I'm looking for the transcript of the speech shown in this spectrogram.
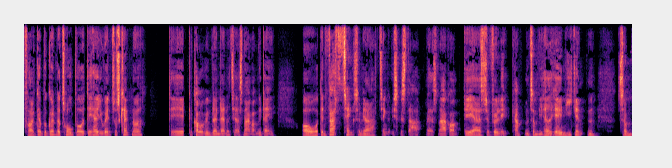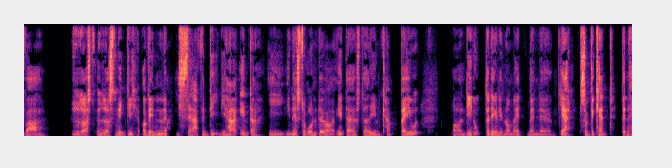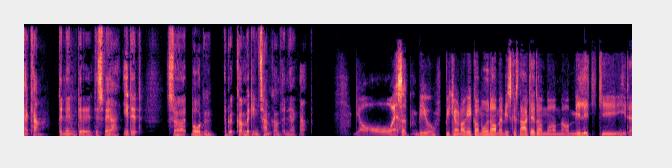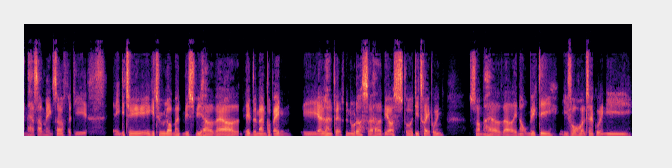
folk er begyndt at tro på, at det her Juventus kan noget. Det, det kommer vi blandt andet til at snakke om i dag. Og den første ting, som jeg tænker, vi skal starte med at snakke om, det er selvfølgelig kampen, som vi havde her i weekenden, som var yderst, yderst vigtig at vinde. Især fordi vi har Inter i, i næste runde, og Inter er jo stadig en kamp bagud. Og lige nu, der ligger de nummer et. Men øh, ja, som bekendt, den her kamp, den endte øh, desværre 1-1. Så Morten, kan du ikke komme med dine tanker om den her kamp? Jo, altså, vi, jo, vi kan jo nok ikke komme udenom, at vi skal snakke lidt om, om, om Milik i, i den her sammenhæng, så, fordi jeg er ikke, ikke i tvivl om, at hvis vi havde været 11 mand på banen i alle 90 minutter, så havde vi også fået de tre point, som havde været enormt vigtige i forhold til at gå ind i,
